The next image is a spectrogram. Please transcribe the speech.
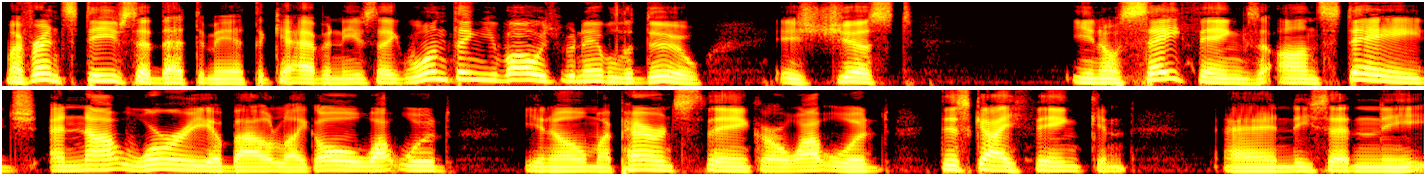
My friend Steve said that to me at the cabin. He's like, one thing you've always been able to do is just you know, say things on stage and not worry about like, oh, what would you know my parents think or what would this guy think and and he said and he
